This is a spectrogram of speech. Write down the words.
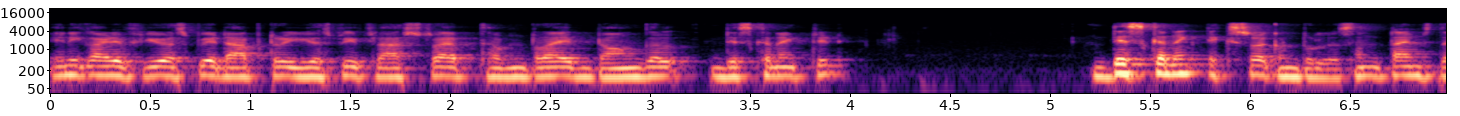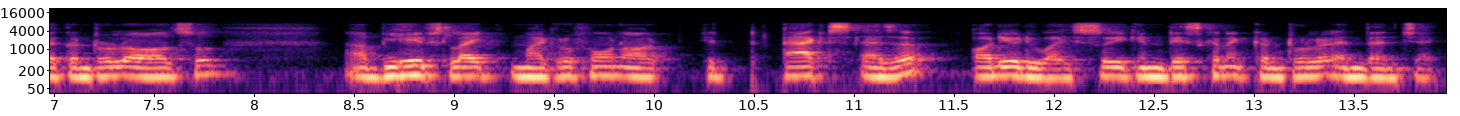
any kind of USB adapter, USB flash drive, thumb drive, dongle disconnected. Disconnect extra controller. Sometimes the controller also uh, behaves like microphone or it acts as a audio device. So you can disconnect controller and then check.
